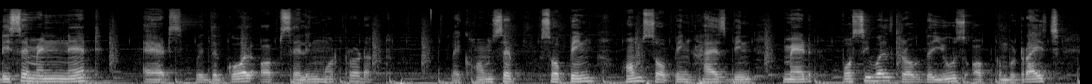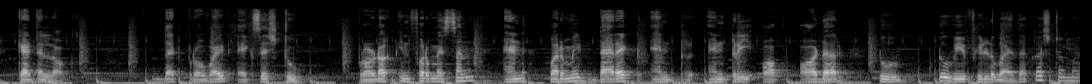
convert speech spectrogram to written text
disseminate ads with the goal of selling more product. Like home shopping, home shopping has been made possible through the use of computerized catalog that provide access to product information and permit direct entry of order to, to be filled by the customer.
